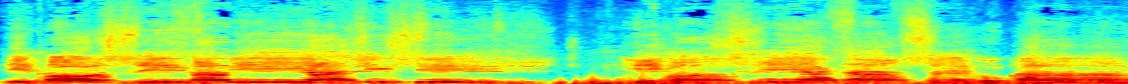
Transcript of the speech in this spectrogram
I poszli zabijać i mścić. I poszli jak zawsze uparci,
